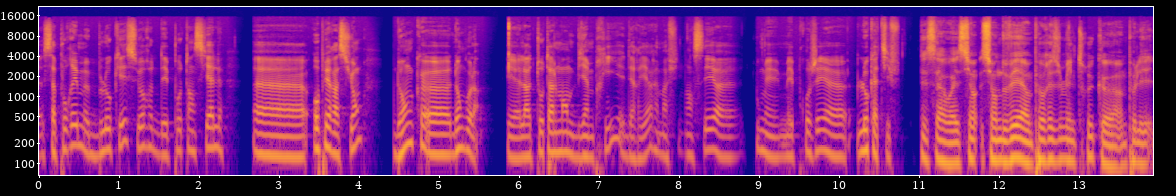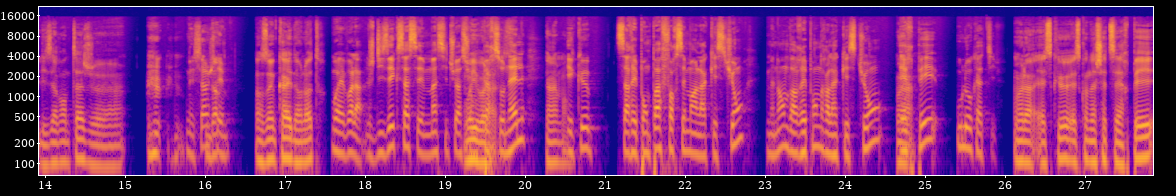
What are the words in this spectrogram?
euh, ça pourrait me bloquer sur des potentielles euh, opérations. Donc, euh, donc voilà. Et elle a totalement bien pris et derrière, elle m'a financé euh, tous mes, projets euh, locatifs. C'est ça, ouais. Si on, si on devait un peu résumer le truc, euh, un peu les, les avantages euh, Mais ça, je Non. l'ai- dans un cas et dans l'autre, Ouais, voilà. Je disais que ça, c'est ma situation Oui, voilà. personnelle et que ça répond pas forcément à la question. Maintenant, on va répondre à la question Voilà. RP ou locatif. Voilà, est-ce que est-ce qu'on achète sa RP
